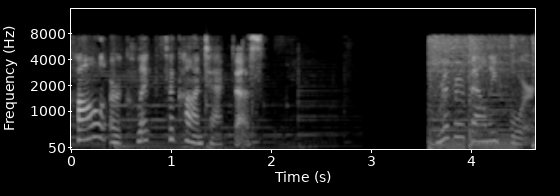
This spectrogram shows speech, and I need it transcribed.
Call or click to contact us. River Valley Ford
